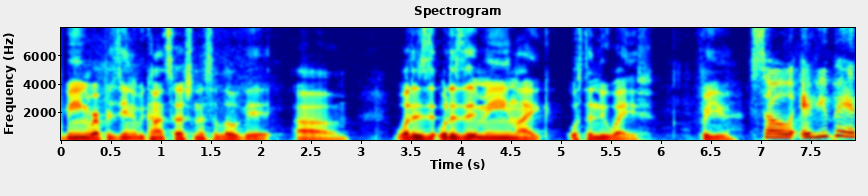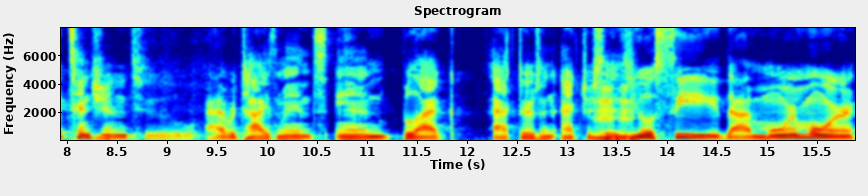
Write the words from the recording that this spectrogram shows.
being represented, we kind of touched on this a little bit. Um, what is it? What does it mean? Like, what's the new wave for you? So if you pay attention to advertisements and black actors and actresses, Mm-hmm. you'll see that more and more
